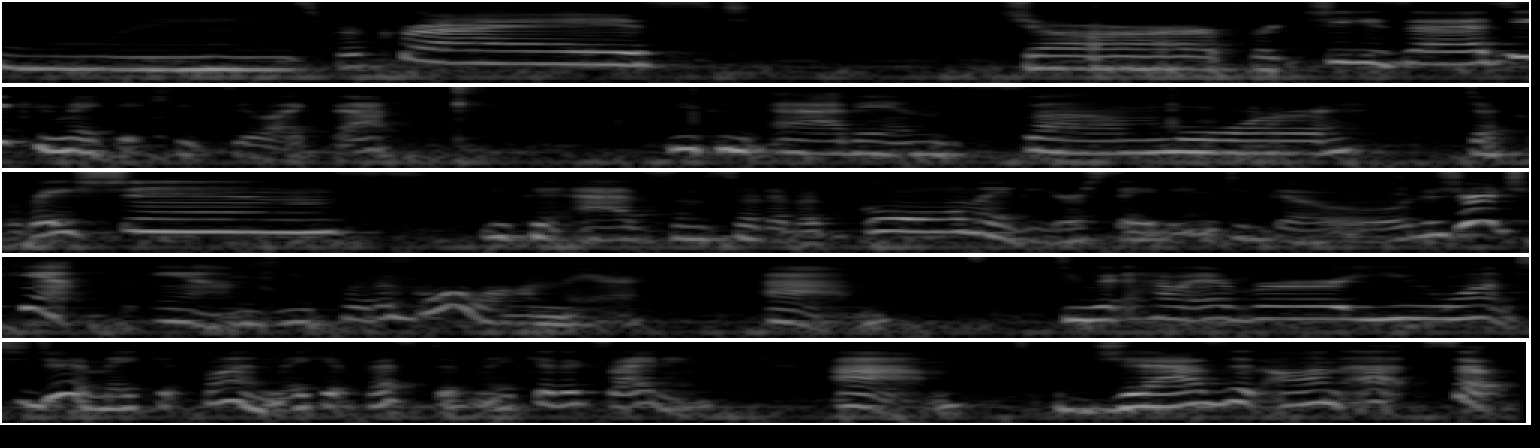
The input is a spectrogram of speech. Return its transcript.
Coins for Christ jar for Jesus. You can make it cutesy like that. You can add in some more decorations. You can add some sort of a goal. Maybe you're saving to go to church camp and you put a goal on there. Um, do it however you want to do it. Make it fun, make it festive, make it exciting. Um, jazz it on up. So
